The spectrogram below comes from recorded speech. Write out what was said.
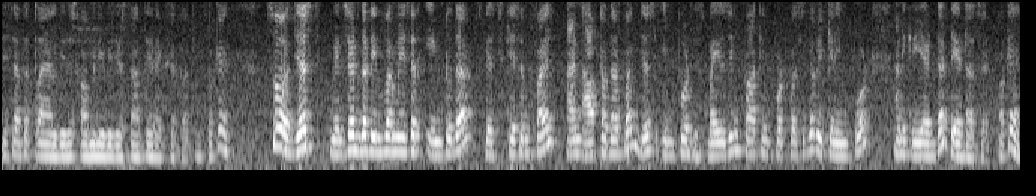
these are the trial visits how many visits are there etc things okay so just mention that information into the specification file and after that one just import this. By using proc import procedure you can import and create the data set okay?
